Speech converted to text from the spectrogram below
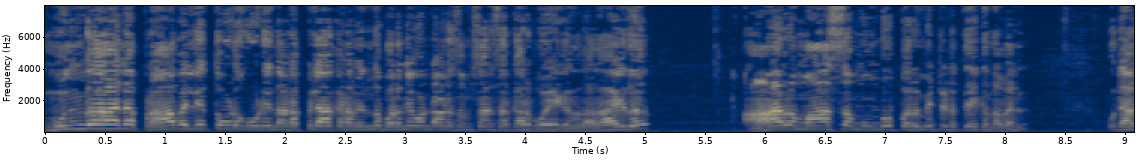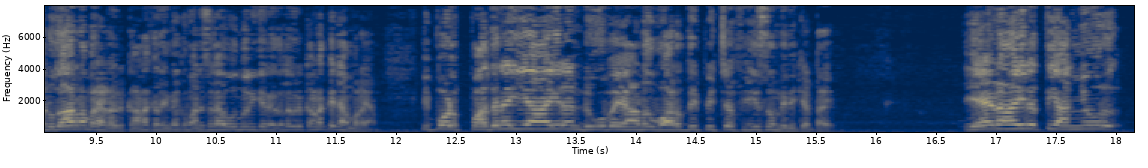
മുൻകാല പ്രാബല്യത്തോടു കൂടി നടപ്പിലാക്കണം എന്ന് പറഞ്ഞുകൊണ്ടാണ് സംസ്ഥാന സർക്കാർ പോയേക്കുന്നത്. അതായത് ആറ് മാസം മുമ്പ് പെർമിറ്റ് എടുത്തേക്കുന്നവൻ ഞാൻ ഉദാഹരണം പറയണം ഒരു കണക്ക് നിങ്ങൾക്ക് മനസ്സിലാവുമെന്ന് എനിക്കറിയത്തില്ല ഒരു കണക്ക് ഞാൻ പറയാം. ഇപ്പോൾ പതിനയ്യായിരം രൂപയാണ് വർദ്ധിപ്പിച്ച ഫീസ് എന്നിരിക്കട്ടെ. ഏഴായിരത്തി അഞ്ഞൂറ്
